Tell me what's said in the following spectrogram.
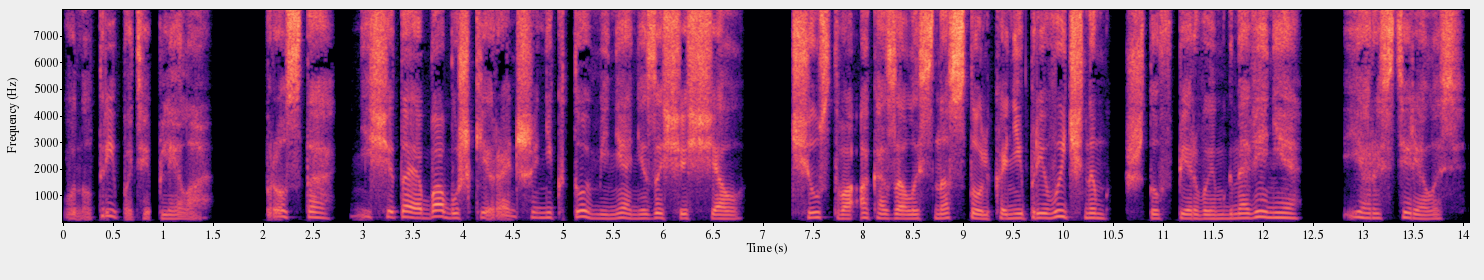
Внутри потеплело. Просто, не считая бабушки, раньше никто меня не защищал. Чувство оказалось настолько непривычным, что в первые мгновения я растерялась.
